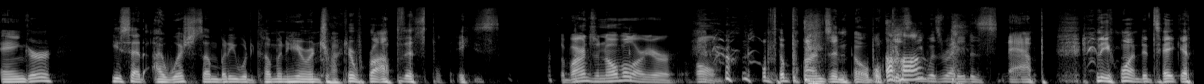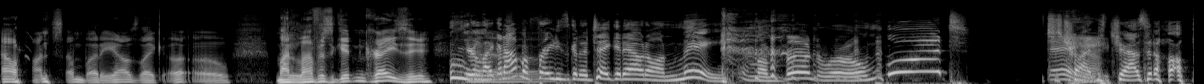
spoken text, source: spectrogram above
anger, he said, I wish somebody would come in here and try to rob this place. The Barnes and Noble or your home? the Barnes and Noble because Uh-huh. he was ready to snap and he wanted to take it out on somebody. I was like, uh oh, my love is getting crazy. You're like, and I'm afraid he's going to take it out on me in my bedroom. what? Just trying to jazz it up.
